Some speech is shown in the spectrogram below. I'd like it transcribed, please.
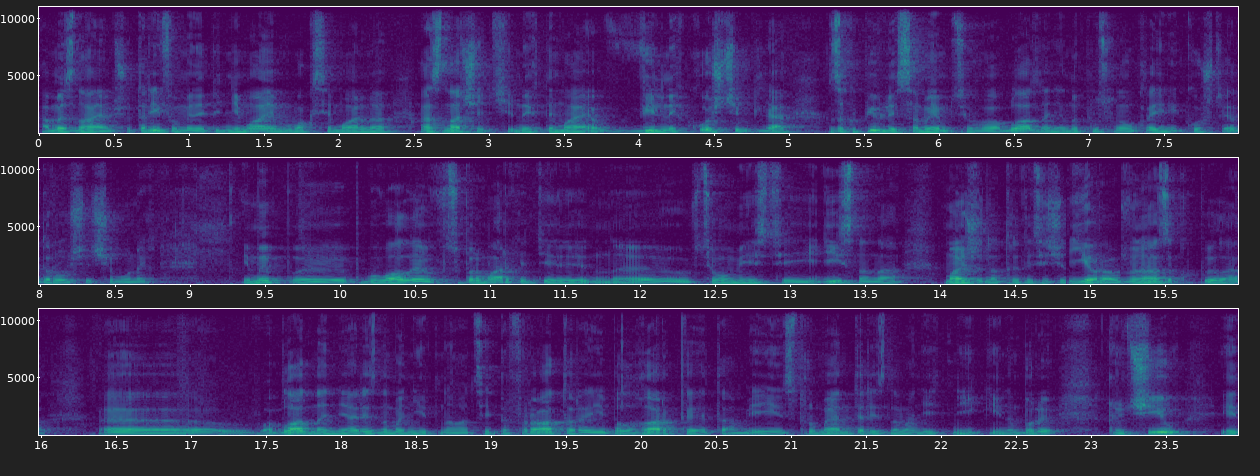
А ми знаємо, що тарифи ми не піднімаємо максимально, а значить, в них немає вільних коштів для закупівлі самим цього обладнання. Ну плюс воно в Україні коштує дорожче, ніж у них. І ми е, побували в супермаркеті е, в цьому місті, і дійсно на майже на 3 тисячі євро вона закупила е, обладнання різноманітного, це і перфоратори, і болгарки, там, і інструменти різноманітні, і набори ключів. І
